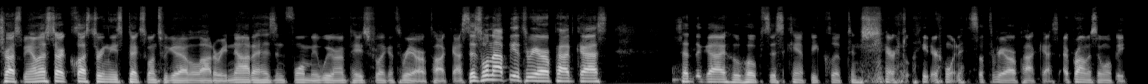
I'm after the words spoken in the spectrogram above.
trust me, I'm gonna start clustering these picks once we get out of the lottery. Nata has informed me we are on pace for like a three hour podcast. This will not be a three hour podcast. Said the guy who hopes this can't be clipped and shared later when it's a three hour podcast. I promise it won't be.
